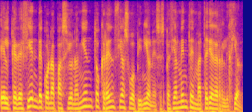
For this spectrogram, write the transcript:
el que defiende con apasionamiento creencias u opiniones, especialmente en materia de religión.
